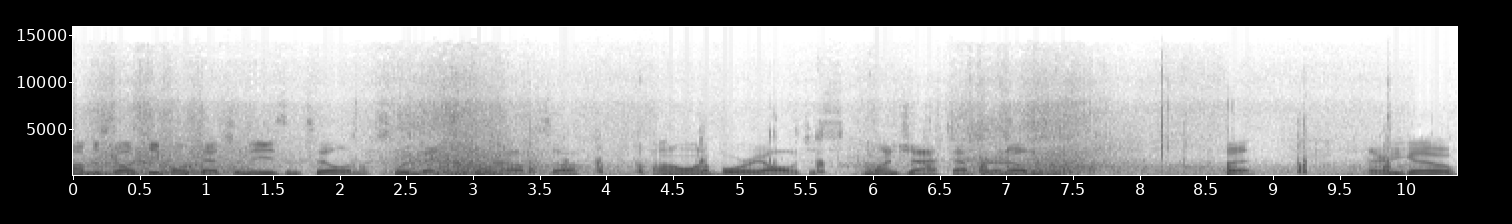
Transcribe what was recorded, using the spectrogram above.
I'm just gonna keep on catching these until my swim bait's torn up. So I don't want to bore y'all with just one jack after another. But there you go.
